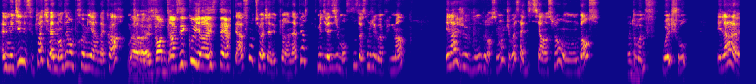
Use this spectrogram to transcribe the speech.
elle me dit, mais c'est toi qui vas demander en première, d'accord? Moi, Ah, Elle porte grave ses couilles, hein, Esther j'étais à fond, tu vois, j'avais plus rien à perdre. Je me dis, vas-y, je m'en fous, de toute façon, je les vois plus demain. Et là, je, bon, Simon, je dis, ouais, ça dit, s'il y a un slow, on danse. On En mode, danse. ouais, chaud. Et là,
